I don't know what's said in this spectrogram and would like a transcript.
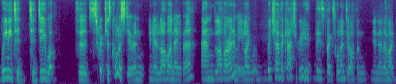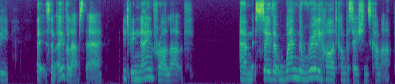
we need to to do what the scriptures call us to, and you know, love our neighbor and love our enemy. Like whichever category these folks fall into, often you know there might be uh, some overlaps there. We need to be known for our love, um, so that when the really hard conversations come up,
